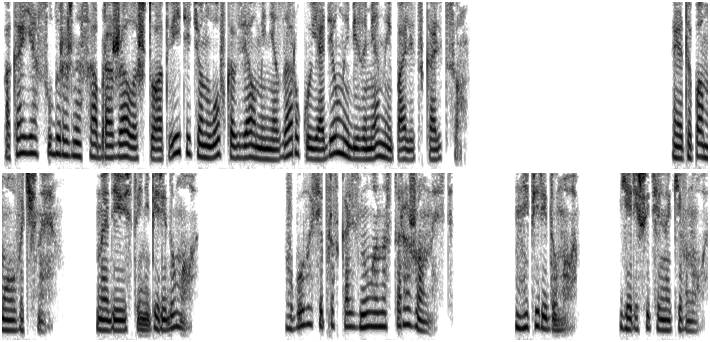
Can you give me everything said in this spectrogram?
Пока я судорожно соображала, что ответить, он ловко взял меня за руку и одел на безымянный палец кольцо. «Это помолвочное. Надеюсь, ты не передумала?» В голосе проскользнула настороженность. «Не передумала». Я решительно кивнула.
